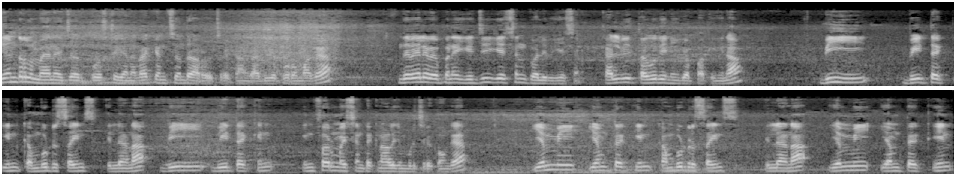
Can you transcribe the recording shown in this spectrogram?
general manager போஸ்ட்டுக்கான வேக்கன்சி வந்து அறிவிச்சிருக்காங்க அதிகபூர்வமாக. இந்த வேலை வாய்ப்புனா எஜுகேஷன் குவாலிஃபிகேஷன் கல்வி தகுதி நீங்கள் பார்த்தீங்கன்னா BE BTech in computer science இல்லைனா BE BTech in information technology முடிச்சிருக்கோங்க. ME MTech in computer science இல்லைனா ME MTech in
